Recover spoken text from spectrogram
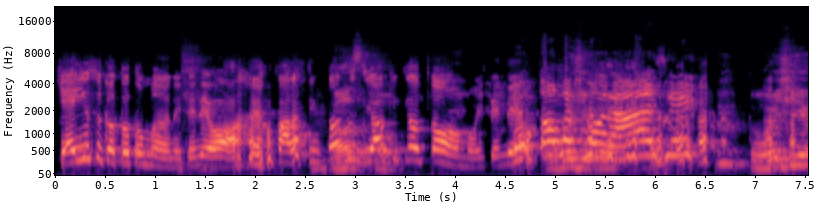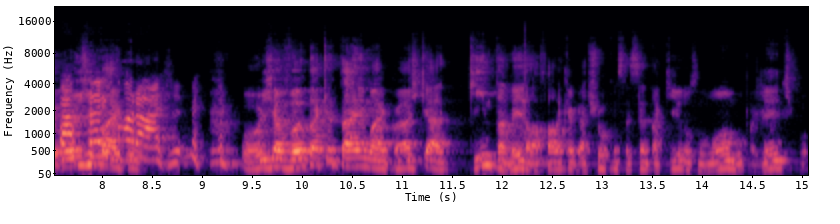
que é isso que eu tô tomando, entendeu? Ó, eu falo assim, todo Nossa, dia o que, que eu tomo, entendeu? Eu tomo hoje, coragem. Hoje, hoje, Michael, hoje a Van tá que tá, hein, Michael? Eu acho que a quinta vez ela fala que agachou com 60 quilos no lombo pra gente, pô.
